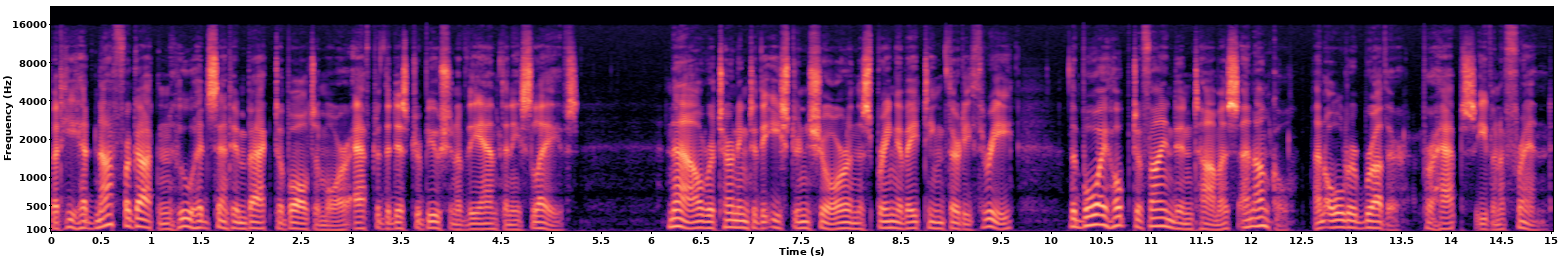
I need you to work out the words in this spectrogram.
but he had not forgotten who had sent him back to Baltimore after the distribution of the Anthony slaves. Now, returning to the eastern shore in the spring of 1833, the boy hoped to find in Thomas an uncle, an older brother, perhaps even a friend.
